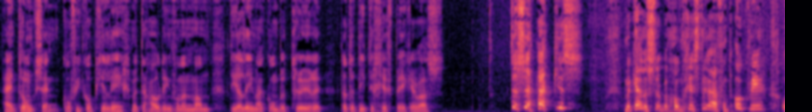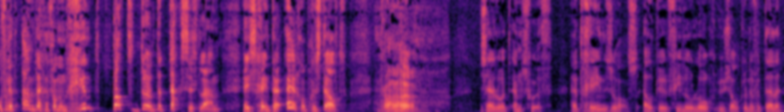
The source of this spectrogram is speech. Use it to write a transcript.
Hij dronk zijn koffiekopje leeg met de houding van een man die alleen maar kon betreuren dat het niet de gifbeker was. Tussen haakjes, McAllister begon gisteravond ook weer over het aanleggen van een grindpad door de Taxislaan. Hij schijnt daar erg op gesteld. Zei Lord Emsworth. Hetgeen, zoals elke filoloog u zal kunnen vertellen,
